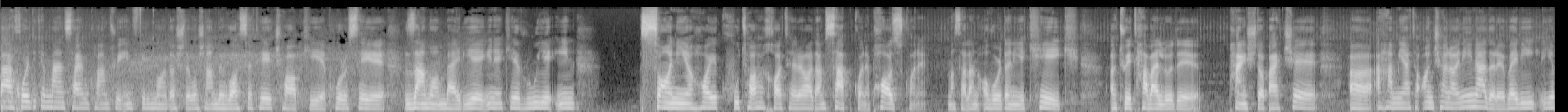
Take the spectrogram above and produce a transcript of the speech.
برخوردی که من سعی می‌کنم توی این فیلم ها داشته باشم به واسطه چاپی پروسه زمانبریه اینه که روی این ثانیه های کوتاه خاطره آدم صبر کنه pause کنه. مثلا آوردن یه کیک توی تولد پنج تا بچه اهمیت آنچنانی نداره ولی یه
